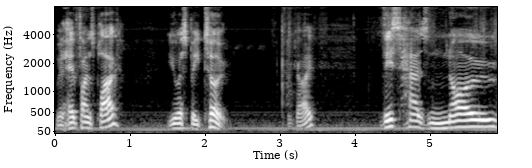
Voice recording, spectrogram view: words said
We a headphones plug, USB 2. Okay. This has no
